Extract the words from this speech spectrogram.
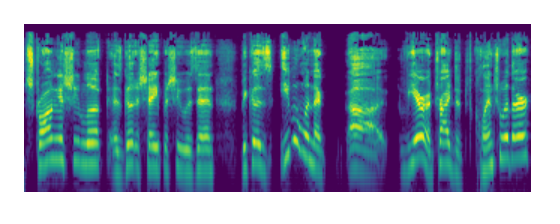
strong as she looked, as good a shape as she was in, because even when the uh, Vieira tried to clinch with her,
